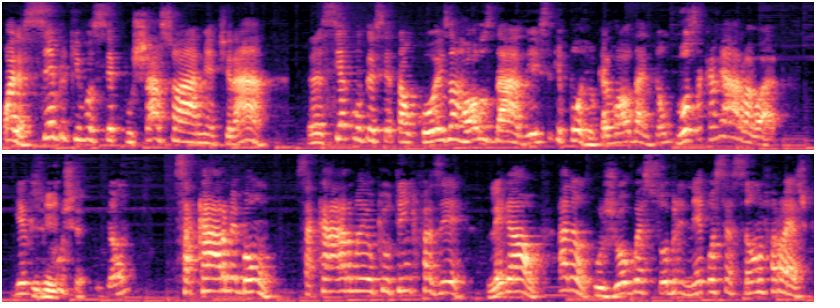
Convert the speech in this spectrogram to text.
olha, sempre que você puxar a sua arma e atirar, se acontecer tal coisa, rola os dados. E aí você que, pô, eu quero rolar o dado, então vou sacar minha arma agora. E aí você, uhum. puxa, então sacar arma é bom. Sacar arma é o que eu tenho que fazer. Legal. Ah, não, o jogo é sobre negociação no faroeste.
